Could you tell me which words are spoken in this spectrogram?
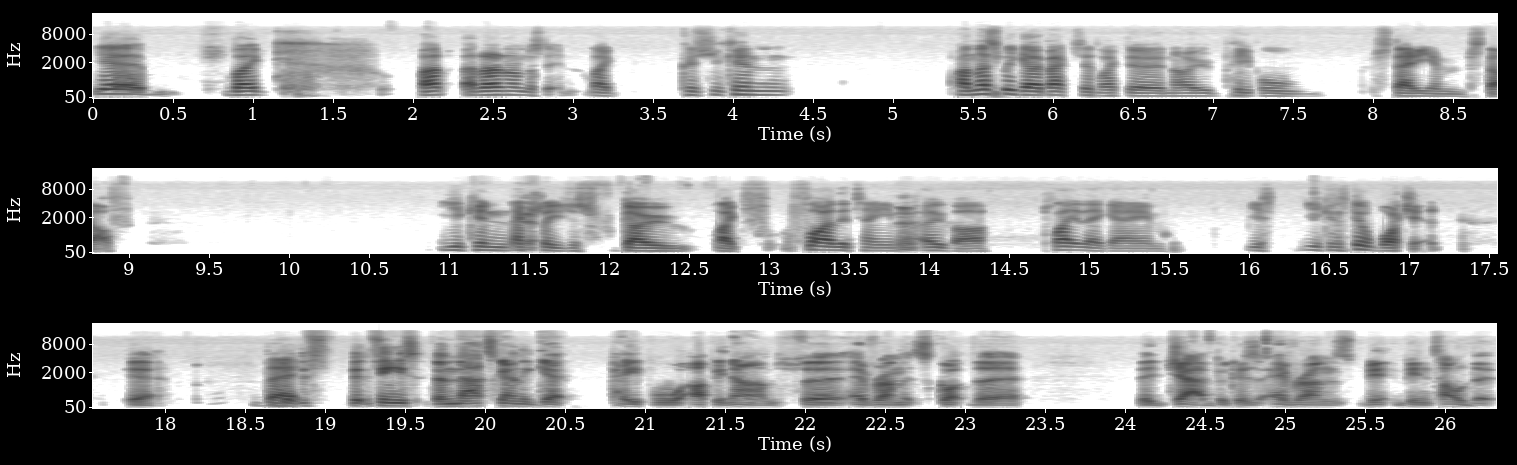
yeah. Like, I, I don't understand. Like, because you can, unless we go back to like the no people stadium stuff, you can Yeah. actually just go like f- fly the team Yeah. over, play their game. You you can still watch it, Yeah. but But, the, the thing is, then that's going to get people up in arms for everyone that's got the the jab because everyone's been, been told that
